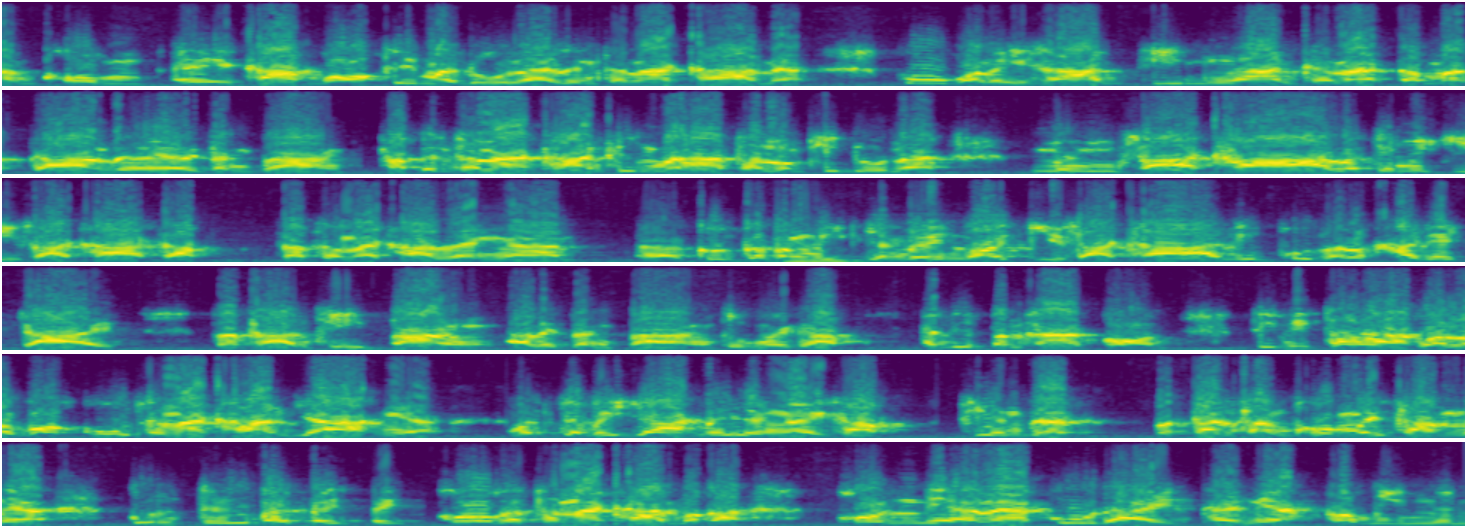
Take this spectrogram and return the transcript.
สังคมไอ้ค่าบอร์ดที่มาดูแลเรื่องธนาคารเนี่ยผู้บริหารทีมงานคณะกรรมการเลยอะไรต่างๆ ถ้าเป็นธนาคารขึ้นมาถ้าลองคิดดูนะหนึ่งสาขาแล้วจะมีกี่สาขาครับถ้าธนาคารแรงงานเอ่อ คุณก็ต้องมีอย่างน้อยๆกี่สาขาอันนี่พูดแล้วค่าใช้จ่าย สถานที่ตั้งอะไรต่างๆ ถูกไหมครับ อันนี้ปัญหาก่อน ทีนี้ถ้าหากว่าเราบอกกู้ธนาคารยากเนี่ย มันจะไปยากได้ยังไงครับ เพียงแต่ประกันสังคมไม่ทำเนี่ยคุณถือไปไปไปโกกับธนาคารบอกว่าคนเนี่ยนะกู้ได้แค่เนี้ยเขามีเงิน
